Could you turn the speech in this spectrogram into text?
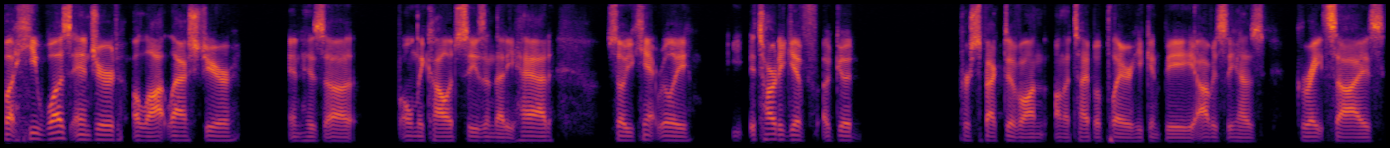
but he was injured a lot last year in his uh, only college season that he had. So you can't really. It's hard to give a good perspective on on the type of player he can be. Obviously has great size,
